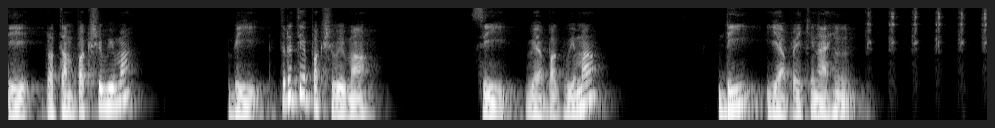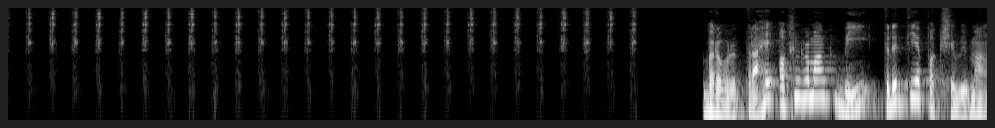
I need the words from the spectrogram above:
ए प्रथम पक्ष विमा, बी तृतीय पक्ष विमा, सी व्यापक विमा, डी यापैकी नाही. बरोबर उत्तर आहे. ऑप्शन क्रमांक बी, तृतीय पक्ष विमा.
